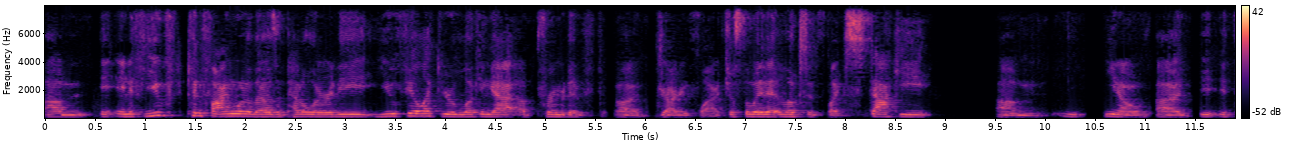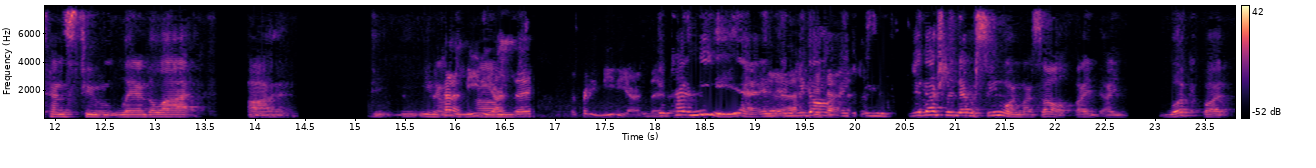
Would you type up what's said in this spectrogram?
um, and if you can find one of those, a Petaluridae, you feel like you're looking at a primitive uh, dragonfly. Just the way that it looks, it's like stocky. Um, you know, uh, it, it, tends to land a lot. Uh, you know, kind of meaty, um, aren't they? They're pretty meaty, aren't they? They're kind of meaty, yeah. And, yeah, and we don't. Yeah. I, have actually never seen one myself. I, I look, but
